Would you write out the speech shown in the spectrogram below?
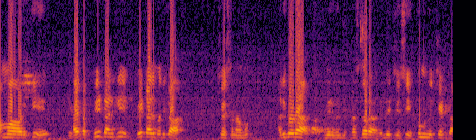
అమ్మవారికి ఆ యొక్క పీఠానికి పీఠాధిపతిగా చేస్తున్నాము. అది కూడా మీరు కొంచెం ప్రెస్ ద్వారా రిలీజ్ చేసి ఎక్కువ ముందు వచ్చేట్టుగా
